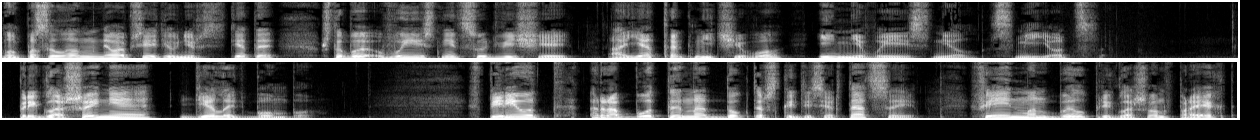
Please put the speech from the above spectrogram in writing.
Он посылал меня во все эти университеты, чтобы выяснить суть вещей, а я так ничего и не выяснил, смеется. Приглашение делать бомбу. В период работы над докторской диссертацией Фейнман был приглашен в проект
